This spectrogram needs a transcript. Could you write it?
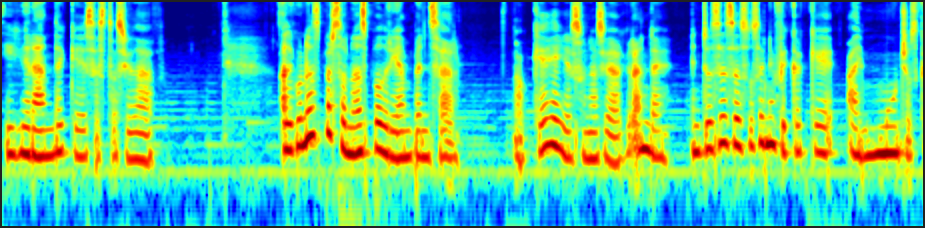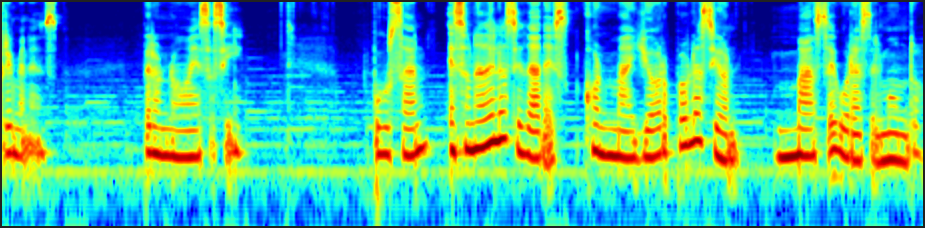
y grande que es esta ciudad. Algunas personas podrían pensar, ok, es una ciudad grande, entonces eso significa que hay muchos crímenes, pero no es así. Busan es una de las ciudades con mayor población más seguras del mundo.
